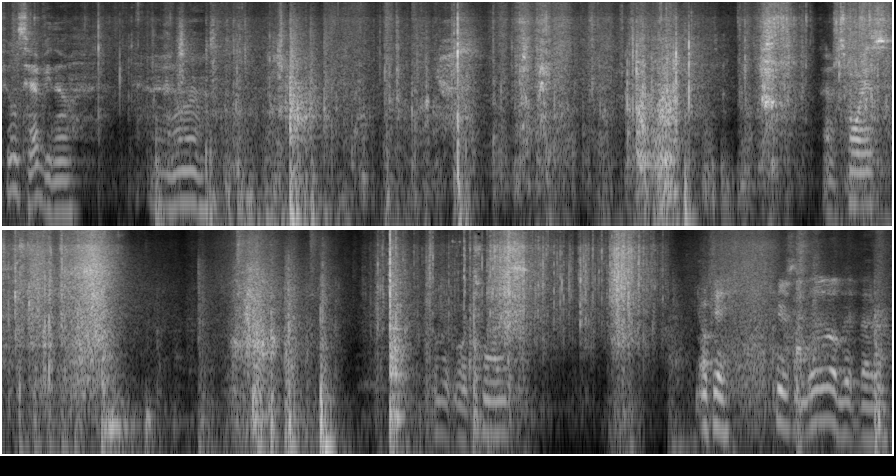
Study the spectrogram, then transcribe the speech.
Feels heavy though. I don't know. Got a toys. A little bit more toys. Okay, here's a little bit better.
